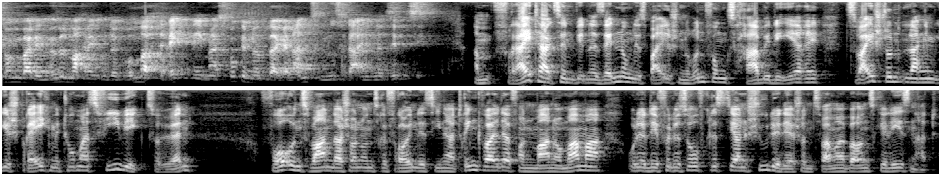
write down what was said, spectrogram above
willkommen bei den Möbelmachern in Untergrumbach, direkt neben Hersbruck Nürnberger Land im Newsletter 170. Am Freitag sind wir in der Sendung des Bayerischen Rundfunks Habe die Ehre zwei Stunden lang im Gespräch mit Thomas Viehweg zu hören. Vor uns waren da schon unsere Freunde Sina Trinkwalder von Mano Mama oder der Philosoph Christian Schüle, der schon zweimal bei uns gelesen hat.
